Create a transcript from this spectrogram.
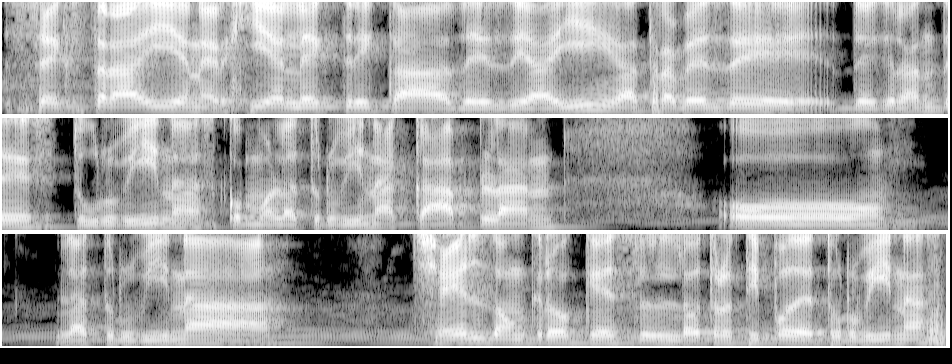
se extrae energía eléctrica desde ahí a través de, grandes turbinas como la turbina Kaplan o la turbina Sheldon creo que es el otro tipo de turbinas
